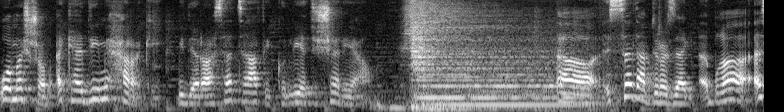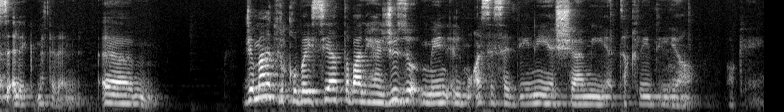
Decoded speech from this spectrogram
ومشرب أكاديمي حركي بدراستها في كلية الشريعة. آه، أستاذ عبد الرزاق أبغى أسألك مثلا جماعة القبيسيات طبعا هي جزء من المؤسسة الدينية الشامية التقليدية. أوكي.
